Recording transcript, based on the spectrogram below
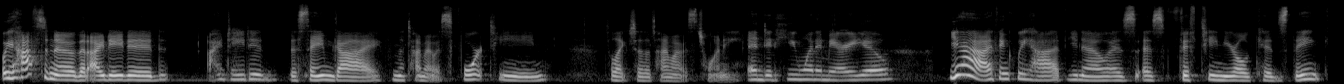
But you have to know that I dated I dated the same guy from the time I was 14 to like to the time I was 20. And did he want to marry you? Yeah, I think we had, you know, as as 15 year old kids think,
